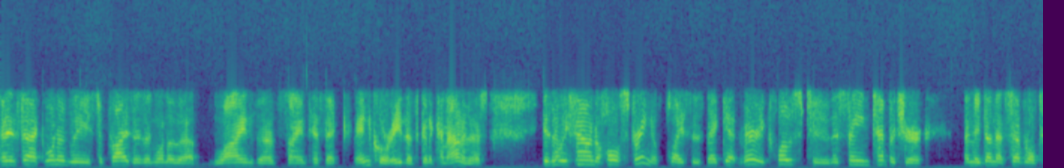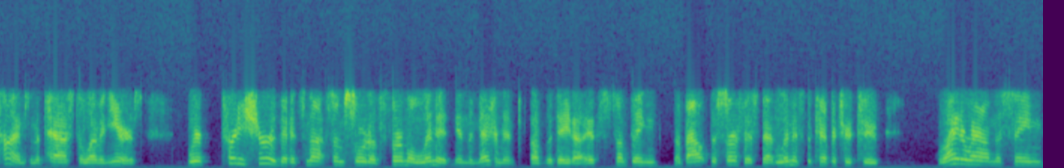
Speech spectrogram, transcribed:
And in fact, one of the surprises and one of the lines of scientific inquiry that's going to come out of this is that we found a whole string of places that get very close to the same temperature and they've done that several times in the past 11 years. We're pretty sure that it's not some sort of thermal limit in the measurement of the data. It's something about the surface that limits the temperature to right around the same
